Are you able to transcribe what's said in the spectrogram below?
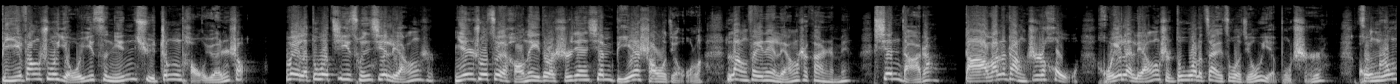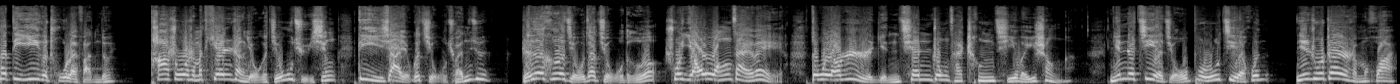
比方说有一次您去征讨袁绍。为了多积存些粮食，您说最好那段时间先别烧酒了，浪费那粮食干什么呀？先打仗，打完了仗之后回来粮食多了再做酒也不迟啊。孔融他第一个出来反对，他说什么天上有个九曲星，地下有个九泉郡，人喝酒叫酒德，说尧王在位呀，都要日饮千钟才称其为圣啊。您这戒酒不如戒婚，您说这是什么话呀？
